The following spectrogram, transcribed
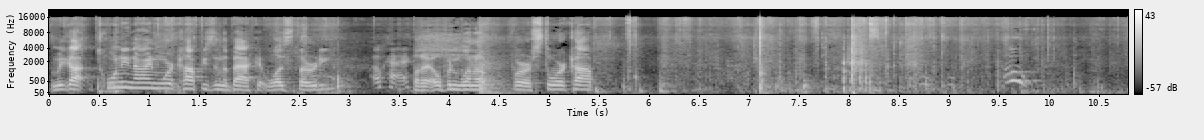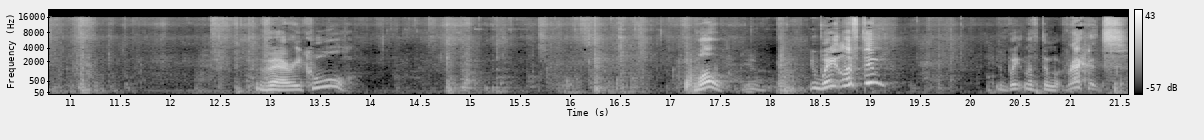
And we got 29 more copies in the back. It was 30, Okay. but I opened one up for a store cop. Oh, Very cool. Whoa. You, you weightlifting? You weightlifting with records.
